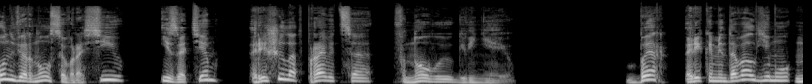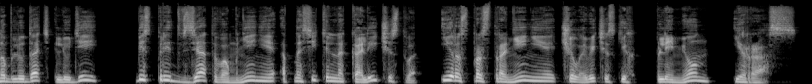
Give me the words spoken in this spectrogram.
он вернулся в Россию и затем решил отправиться в Новую Гвинею. Бер рекомендовал ему наблюдать людей без предвзятого мнения относительно количества и распространения человеческих племен и рас.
